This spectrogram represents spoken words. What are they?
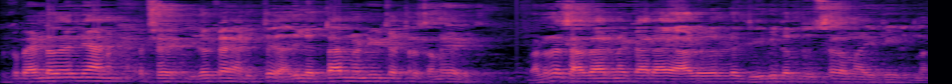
ഇതൊക്കെ വേണ്ടത് തന്നെയാണ്. പക്ഷെ ഇതൊക്കെ അടുത്ത് അതിലെത്താൻ വേണ്ടിയിട്ട് എത്ര സമയമെടുക്കും? വളരെ സാധാരണക്കാരായ ആളുകളുടെ ജീവിതം ദുസ്സഹമായി തീരുന്ന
